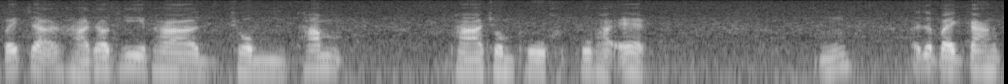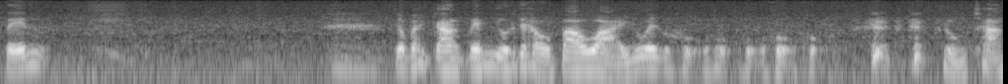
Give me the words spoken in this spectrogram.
ไปจะหาเจ้าที่พาชมถ้ำพาชมภูภูผาแอกอืมแล้วจะไปกลางเต็นท์จะไปกลางเต็นท์อยู่แถวปลาหวายด้วยโอ้โหหลุงช่าง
